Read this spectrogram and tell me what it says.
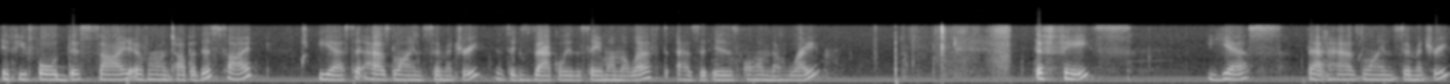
if you fold this side over on top of this side, Yes, it has line symmetry. It's exactly the same on the left as it is on the right. The face, yes, that has line symmetry.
